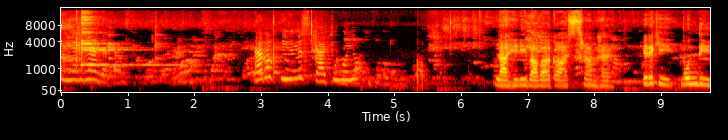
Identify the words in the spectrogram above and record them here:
নিয়ে নিয়ে যেতাম দেখো কি স্ট্যাচু লাহিরি বাবা কা আশ্রম হ্যাঁ। এটা কি? মন্দির?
